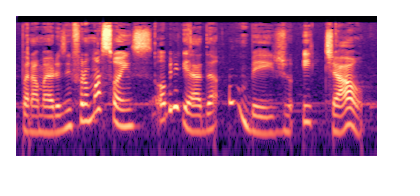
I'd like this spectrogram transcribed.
para maiores informações. Obrigada, um beijo e tchau!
